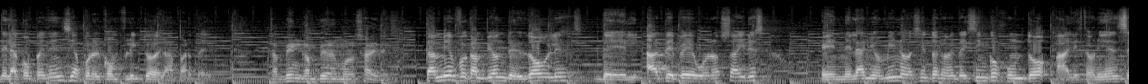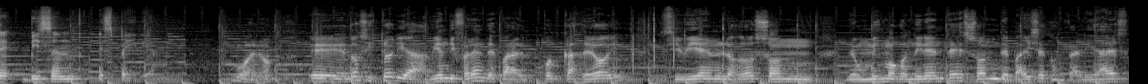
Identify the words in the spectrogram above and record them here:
de la competencia por el conflicto del apartheid. También campeón en Buenos Aires. También fue campeón del dobles del ATP de Buenos Aires en el año 1995 junto al estadounidense Vincent Spadea. Bueno, eh, dos historias bien diferentes para el podcast de hoy. Si bien los dos son de un mismo continente, son de países con realidades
